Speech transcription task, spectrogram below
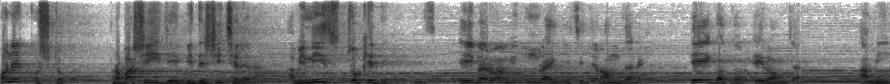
অনেক কষ্ট করে। প্রবাসী যে বিদেশি ছেলেরা আমি নিজ চোখে দেখি, নিজ। এইবারও আমি উমরাই গেছি যে রমজানে। এই গত, এই রমজানে। আমি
